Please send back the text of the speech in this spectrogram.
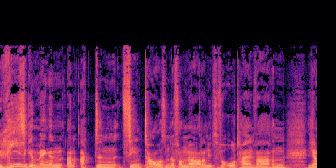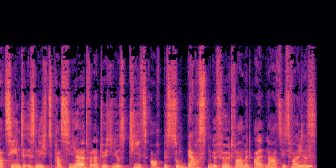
riesige Mengen an Akten, Zehntausende von Mördern, die zu verurteilen waren. Jahrzehnte ist nichts passiert, weil natürlich die Justiz auch bis zum Bersten gefüllt war mit Altnazis, weil mhm. das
